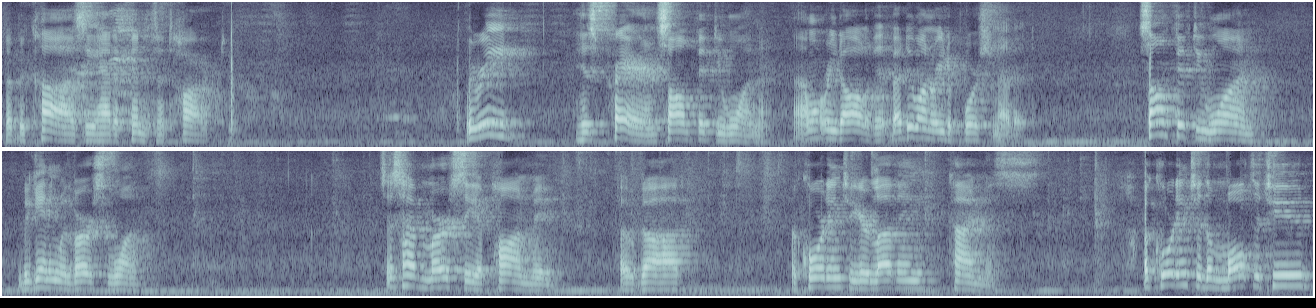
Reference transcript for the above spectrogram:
but because he had a penitent heart. We read his prayer in Psalm 51. I won't read all of it, but I do want to read a portion of it. Psalm 51, beginning with verse 1, says, Have mercy upon me, O God according to your loving kindness, according to the multitude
